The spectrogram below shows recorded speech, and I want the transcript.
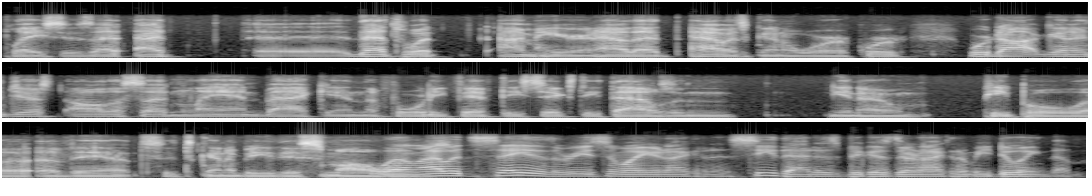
places. I, I uh, that's what I'm hearing how that how it's going to work. We're we're not going to just all of a sudden land back in the 40, 50, 60,000, you know, people uh, events. It's going to be this small Well, ones. I would say the reason why you're not going to see that is because they're not going to be doing them.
